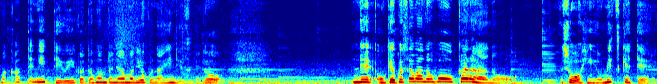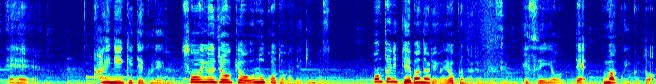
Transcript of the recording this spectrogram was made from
まあ、勝手にっていう言い方本当にあんまり良くないんですけどねお客様の方からあの商品を見つけて、えー、買いに来てくれる。そういう状況を生むことができます。本当に手離れが良くなるんですよ。SEO ってうまくいくと。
